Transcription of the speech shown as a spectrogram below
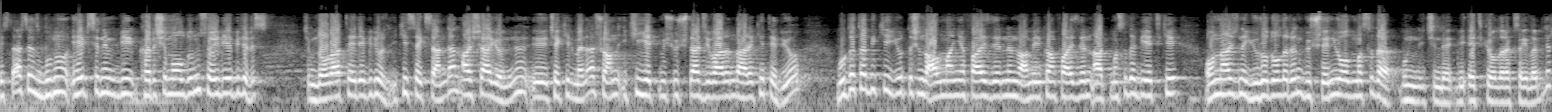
İsterseniz bunu hepsinin bir karışım olduğunu söyleyebiliriz. Şimdi dolar TL biliyoruz 2.80'den aşağı yönlü çekilmeler şu anda 2.73'ler civarında hareket ediyor. Burada tabii ki yurt dışında Almanya faizlerinin ve Amerikan faizlerinin artması da bir etki. Onun haricinde euro doların güçleniyor olması da bunun içinde bir etki olarak sayılabilir.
